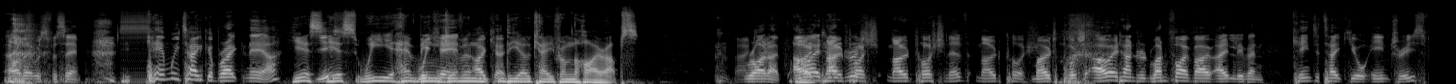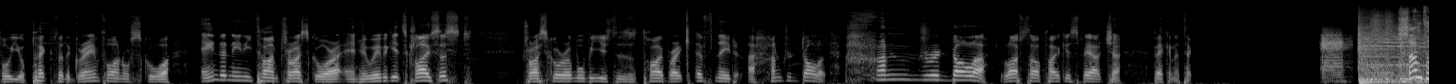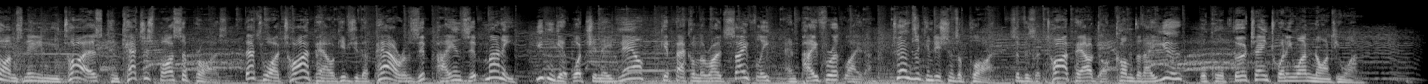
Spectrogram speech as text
Oh, that was for Sam. Can we take a break now? Yes, yes, we have been can, given okay. the okay from the higher ups. Right up. Right. Mode 0800 push, mode push, Niv. Mode push. Mode push 0800 150 811. Keen to take your entries for your pick for the grand final score and an anytime try scorer. And whoever gets closest, try scorer will be used as a tie break if needed. A $100. $100 lifestyle focus voucher. Back in a tick. Sometimes needing new tyres can catch us by surprise. That's why Tyre Power gives you the power of zip pay and zip money. You can get what you need now, get back on the road safely, and pay for it later. Terms and conditions apply. So visit tyrepower.com.au or call 13 21 91.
